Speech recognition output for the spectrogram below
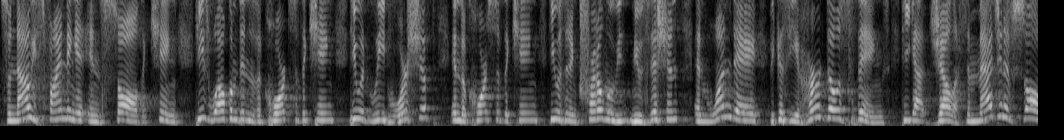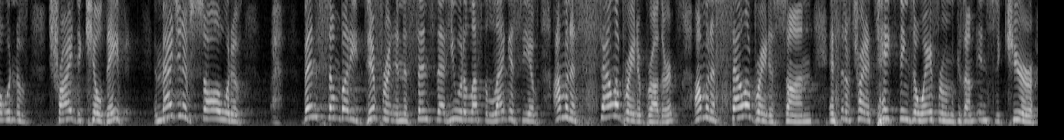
So now he's finding it in Saul, the king. He's welcomed into the courts of the king. He would lead worship in the courts of the king. He was an incredible musician. And one day, because he heard those things, he got jealous. Imagine if Saul wouldn't have tried to kill David. Imagine if Saul would have been somebody different in the sense that he would have left a legacy of, I'm going to celebrate a brother, I'm going to celebrate a son, instead of trying to take things away from him because I'm insecure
